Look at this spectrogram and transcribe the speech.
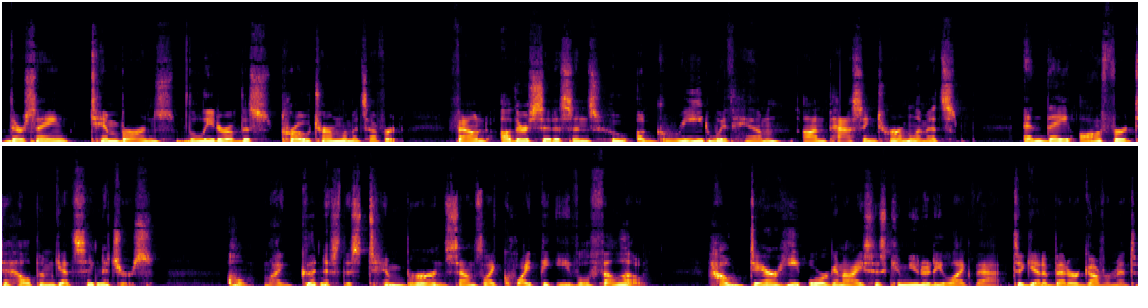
they're saying Tim Burns, the leader of this pro term limits effort, found other citizens who agreed with him on passing term limits and they offered to help him get signatures. Oh my goodness, this Tim Burns sounds like quite the evil fellow. How dare he organize his community like that to get a better government?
